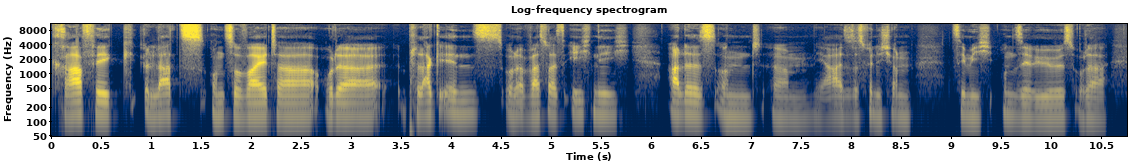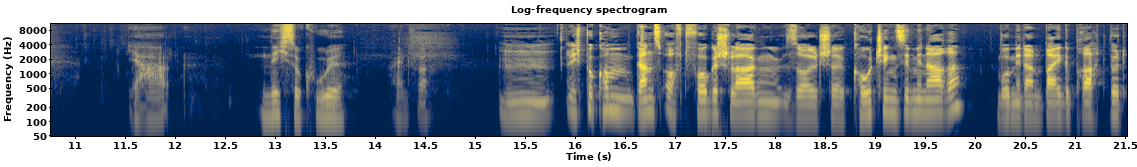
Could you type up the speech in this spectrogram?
Grafik, Latz und so weiter oder Plugins oder was weiß ich nicht, alles und ähm, ja, also das finde ich schon ziemlich unseriös oder ja, nicht so cool einfach. Mm, ich bekomme ganz oft vorgeschlagen solche Coaching-Seminare, wo mir dann beigebracht wird,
